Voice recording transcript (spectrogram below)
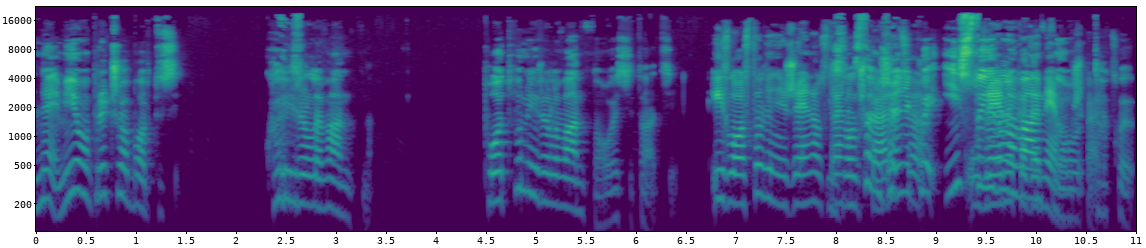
Ne, mi imamo priču o abortusima, koja je irrelevantna. Potpuno irrelevantna u ovoj situaciji. I zlostavljanje žena od strane muškaraca. ženje koje je isto u vreme kada irrelevantno. nema u ovoj- muškaraca. Tako je,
